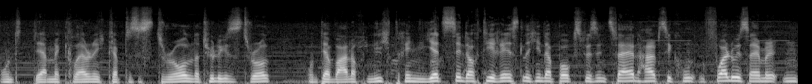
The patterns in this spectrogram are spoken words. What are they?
und der McLaren, ich glaube das ist Stroll, natürlich ist es Stroll und der war noch nicht drin. Jetzt sind auch die restlichen in der Box, wir sind zweieinhalb Sekunden vor Lewis Hamilton,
